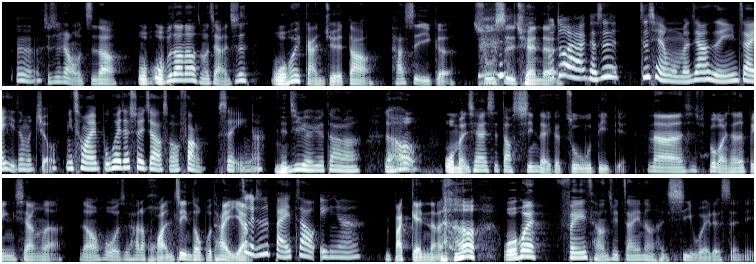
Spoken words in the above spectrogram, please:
嗯，就是让我知道，我我不知道那要怎么讲，就是我会感觉到它是一个舒适圈的。不对啊。可是之前我们这样子已经在一起这么久，你从来不会在睡觉的时候放声音啊。年纪越来越大啦，然后哦我们现在是到新的一个租屋地点，那不管像是冰箱啦，然后或者是它的环境都不太一样这个，就是白噪音啊。把根啦，然后我会非常去在意那种很细微的声音。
